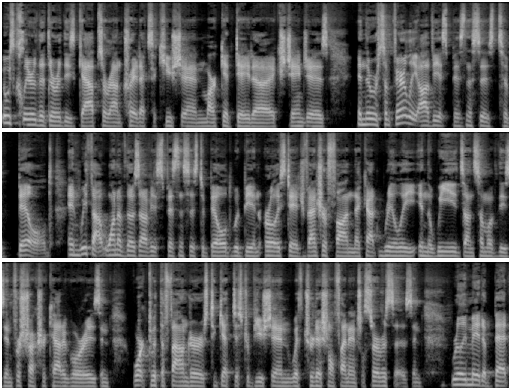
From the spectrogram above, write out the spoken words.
it was clear that there were these gaps around trade execution, market data, exchanges. And there were some fairly obvious businesses to build. And we thought one of those obvious businesses to build would be an early stage venture fund that got really in the weeds on some of these infrastructure categories and worked with the founders to get distribution with traditional financial services and really made a bet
